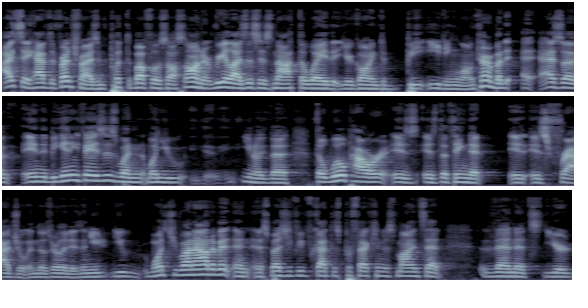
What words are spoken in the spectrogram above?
I say have the French fries and put the buffalo sauce on it. Realize this is not the way that you're going to be eating long term. But as a in the beginning phases when when you you know the the willpower is is the thing that is, is, fragile in those early days, and you, you once you run out of it, and, and, especially if you've got this perfectionist mindset, then it's you're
